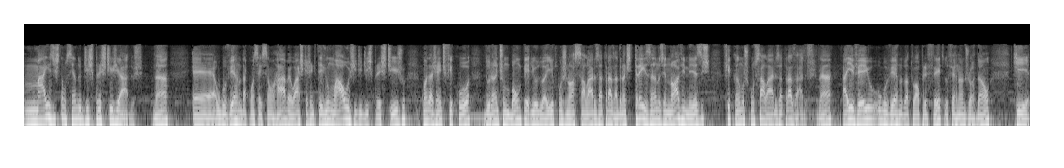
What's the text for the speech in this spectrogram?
mais estão sendo desprestigiados, né? É, o governo da Conceição Raba, eu acho que a gente teve um auge de desprestígio quando a gente ficou durante um bom período aí com os nossos salários atrasados. Durante três anos e nove meses ficamos com salários atrasados, né? Aí veio o governo do atual prefeito, do Fernando Jordão, que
